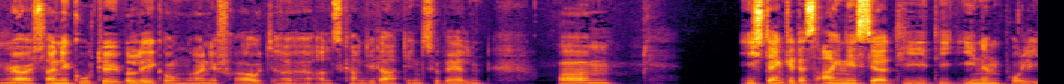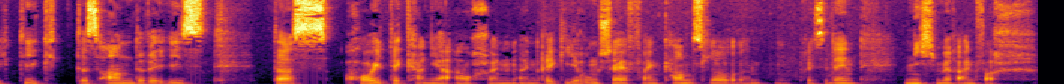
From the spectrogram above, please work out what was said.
Ja, ist eine gute Überlegung, eine Frau äh, als Kandidatin zu wählen. Ähm, ich denke, das eine ist ja die, die Innenpolitik, das andere ist, dass heute kann ja auch ein, ein Regierungschef, ein Kanzler oder ein Präsident nicht mehr einfach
